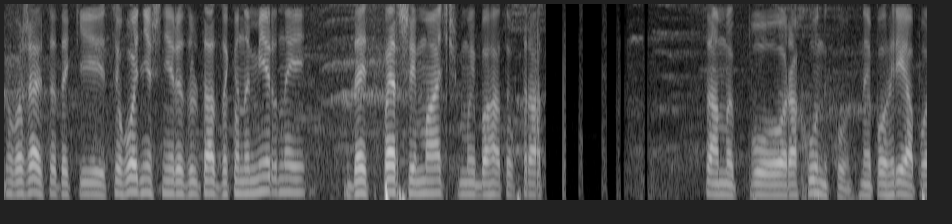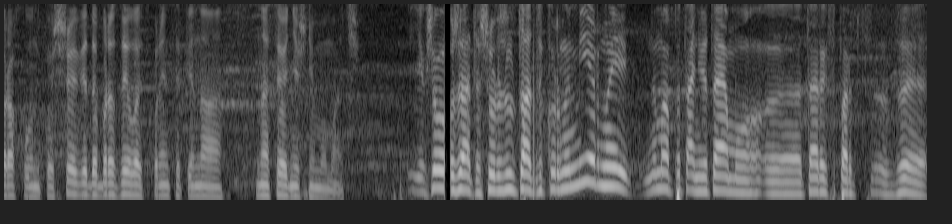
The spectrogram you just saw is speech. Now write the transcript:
ну, вважаю, все-таки сьогоднішній результат закономірний. Десь перший матч ми багато втратили саме по рахунку, не по грі, а по рахунку, що відобразилось в принципі на, на сьогоднішньому матчі. Якщо ви вважаєте, що результат закономірний, нема питань. Вітаємо е, з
